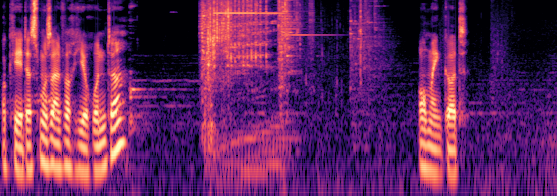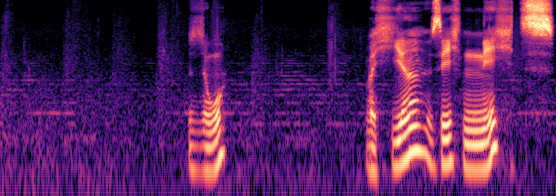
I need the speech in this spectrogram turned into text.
Okay, das muss einfach hier runter. Oh mein Gott. So. Aber hier sehe ich nichts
